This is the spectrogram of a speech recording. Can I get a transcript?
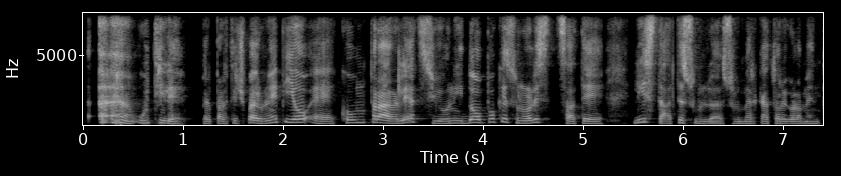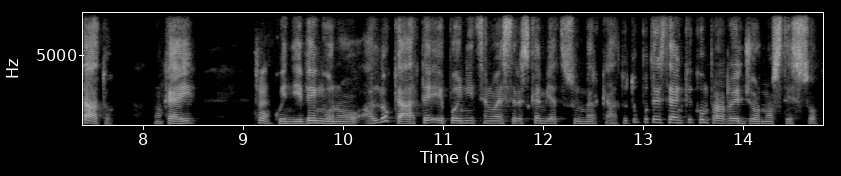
utile per partecipare a un IPO è comprare le azioni dopo che sono state listate sul, sul mercato regolamentato. Ok? Sì. Quindi vengono allocate e poi iniziano a essere scambiate sul mercato. Tu potresti anche comprarle il giorno stesso.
